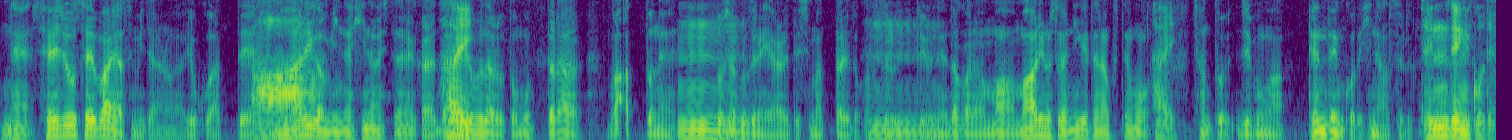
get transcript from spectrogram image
ね、正常性バイアスみたいなのがよくあって周りがみんな避難してないから大丈夫だろうと思ったら、はい、わっとね土砂崩れにやられてしまったりとかするっていうねだからまあ周りの人が逃げてなくても、はい、ちゃんと自分は天然湖で避難する天然湖でっ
